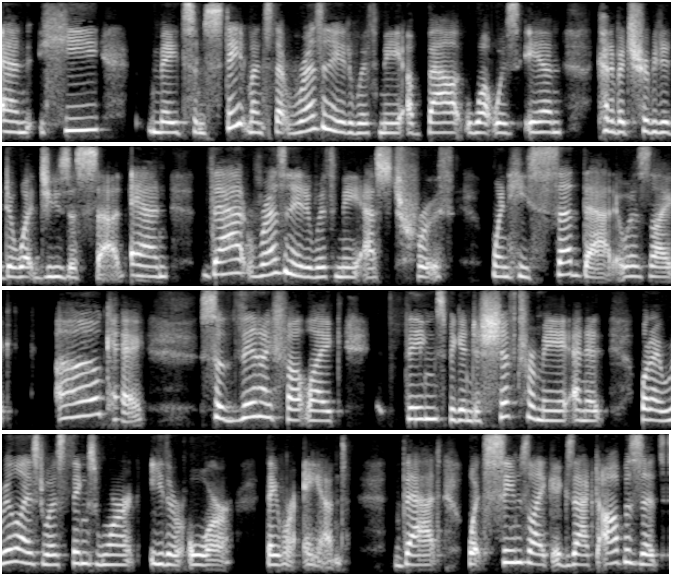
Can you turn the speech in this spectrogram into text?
And he made some statements that resonated with me about what was in kind of attributed to what Jesus said. And that resonated with me as truth. When he said that, it was like, okay. So then I felt like things began to shift for me. And it, what I realized was things weren't either or, they were and. That what seems like exact opposites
